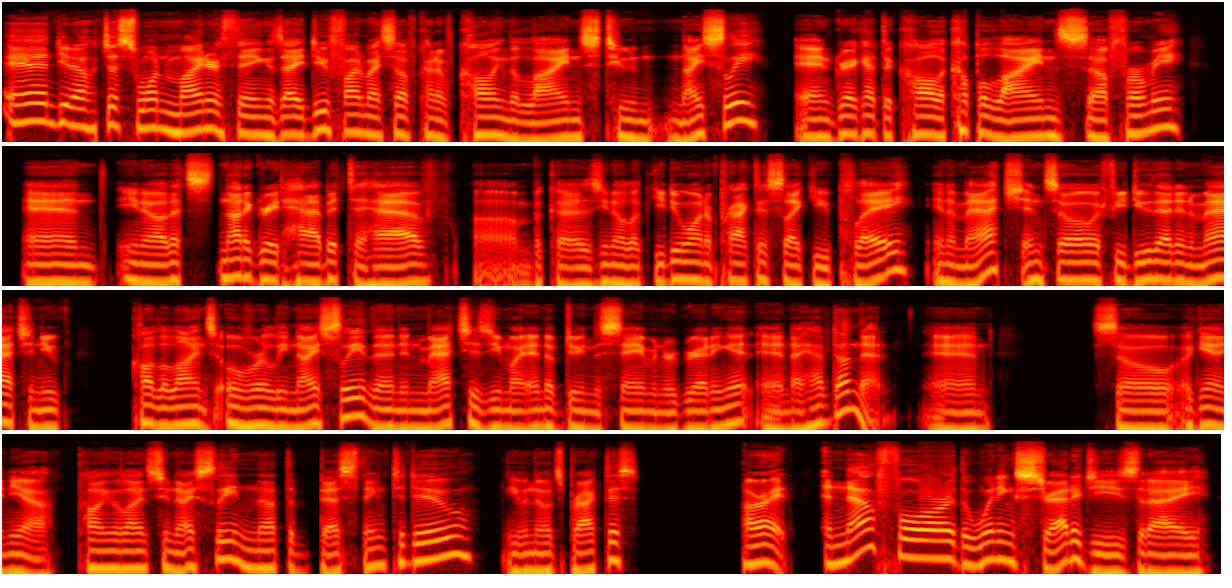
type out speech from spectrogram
And, you know, just one minor thing is I do find myself kind of calling the lines too nicely. And Greg had to call a couple lines uh, for me. And, you know, that's not a great habit to have um, because, you know, look, you do want to practice like you play in a match. And so if you do that in a match and you call the lines overly nicely, then in matches you might end up doing the same and regretting it. And I have done that. And so again, yeah, calling the lines too nicely, not the best thing to do, even though it's practice. All right. And now for the winning strategies that I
